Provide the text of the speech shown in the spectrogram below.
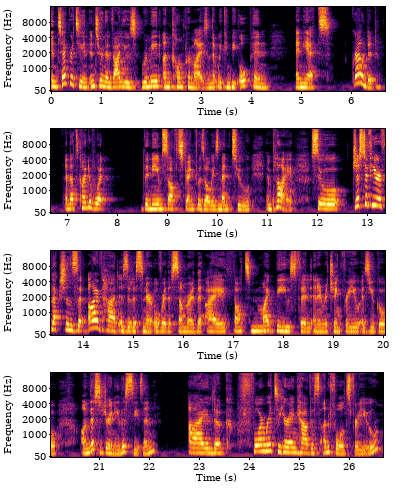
integrity and internal values remain uncompromised and that we can be open and yet grounded. And that's kind of what the name soft strength was always meant to imply. So, just a few reflections that I've had as a listener over the summer that I thought might be useful and enriching for you as you go on this journey this season. I look forward to hearing how this unfolds for you.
